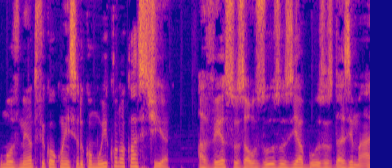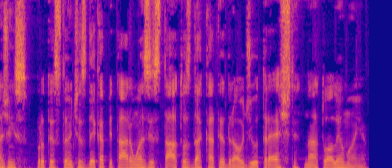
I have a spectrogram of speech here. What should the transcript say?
O movimento ficou conhecido como iconoclastia. Avessos aos usos e abusos das imagens, protestantes decapitaram as estátuas da Catedral de Utrecht, na atual Alemanha.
